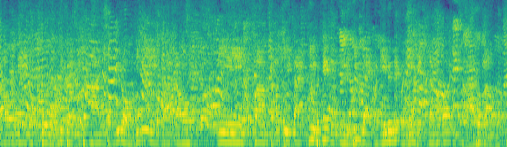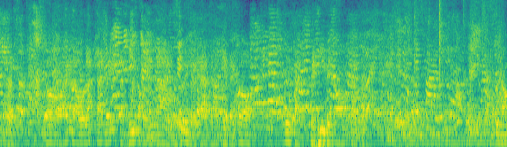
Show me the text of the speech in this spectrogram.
เรามีหลวงปู่ที่เป็นประธานสงยุโรปที่นี่นะครับเรา มีความสามัคคีกันที่ประเทศอื่นๆที่ใหญ่กว่านี้หรือเล็กกว่านี้เห็นแล้วเขาก็อิจฉาพวกเรานะครับก็ขอให้เรารักกันไว้แบบนี้ต่อไปนานๆช่วยเหลือกันนะครับมีอะไรก็ช่วยกันเป็นพี่เป็นน้องกันนะครับเป็นน้อง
